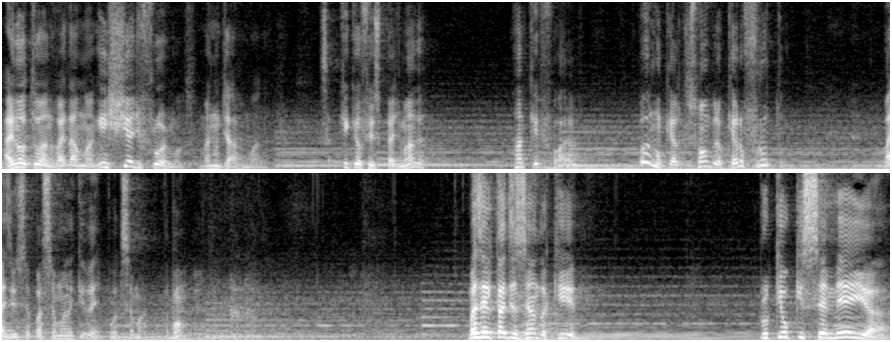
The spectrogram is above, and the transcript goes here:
Aí no outro ano vai dar manga, enchia de flor, irmãos, mas não dava manga. Sabe o que, que eu fiz com o pé de manga? Arranquei fora. Eu não quero sombra, eu quero fruto. Mas isso é para a semana que vem, para outra semana, tá bom? Mas ele está dizendo aqui, porque o que semeia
